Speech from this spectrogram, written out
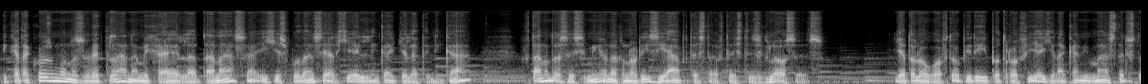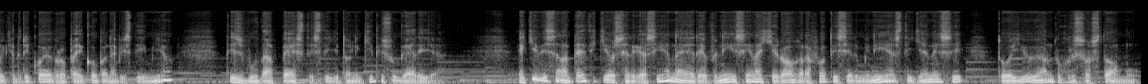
Η κατακόσμων Σβετλάνα Μιχαέλα Τανάσα είχε σπουδάσει αρχαία ελληνικά και λατινικά, φτάνοντας σε σημείο να γνωρίζει άπτεστα αυτές τις γλώσσες. Για το λόγο αυτό πήρε υποτροφία για να κάνει μάστερ στο Κεντρικό Ευρωπαϊκό Πανεπιστήμιο της Βουδαπέστης στη γειτονική της Ουγγαρία. Εκεί της ανατέθηκε ως εργασία να ερευνήσει ένα χειρόγραφο της ερμηνείας στη γέννηση του Αγίου Ιωάννου του Χρυσοστόμου.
